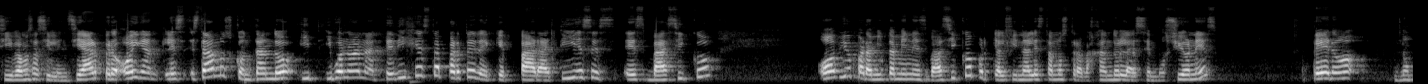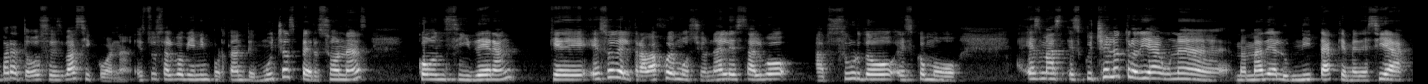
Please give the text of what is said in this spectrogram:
Sí, vamos a silenciar. Pero oigan, les estábamos contando, y, bueno, Ana, te dije esta parte de que para ti ese es, es básico. Obvio, para mí también es básico, porque al final estamos trabajando las emociones, pero no para todos es básico, Ana. Esto es algo bien importante. Muchas personas consideran que eso del trabajo emocional es algo absurdo, es como... Es más, escuché el otro día una mamá de alumnita que me decía,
